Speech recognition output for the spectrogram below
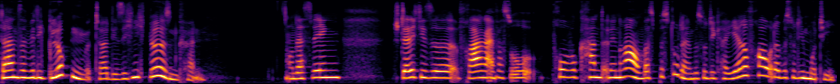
dann sind wir die Gluckenmütter, die sich nicht lösen können. Und deswegen stelle ich diese Frage einfach so provokant in den Raum. Was bist du denn? Bist du die Karrierefrau oder bist du die Mutti?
